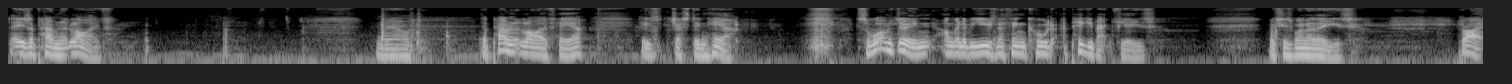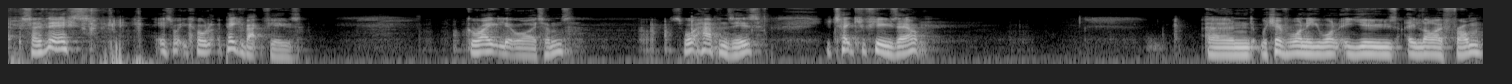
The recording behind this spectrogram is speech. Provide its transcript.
that is a permanent live. Now, the permanent live here is just in here. So what I'm doing, I'm going to be using a thing called a piggyback fuse, which is one of these. Right, so this is what you call a piggyback fuse. Great little items. So what happens is, you take your fuse out, and whichever one you want to use a live from,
